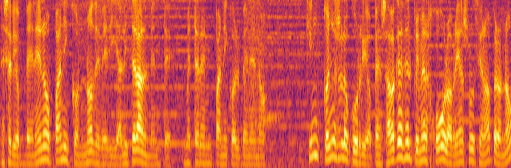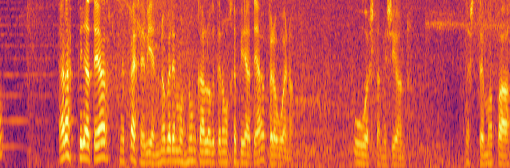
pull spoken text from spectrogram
En serio, veneno pánico no debería, literalmente, meter en pánico el veneno. ¿Quién coño se le ocurrió? Pensaba que desde el primer juego lo habrían solucionado, pero no. Ahora es piratear, me parece bien. No veremos nunca lo que tenemos que piratear, pero bueno. Uh, esta misión. Este mapa.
